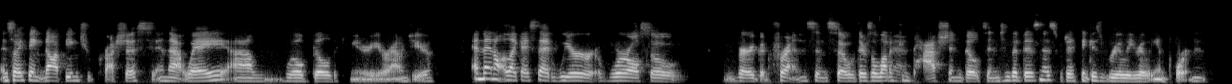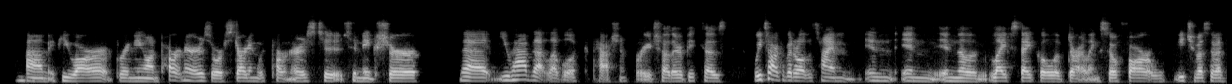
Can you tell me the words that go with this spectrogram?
and so I think not being too precious in that way um, will build a community around you. And then, like I said, we're we're also very good friends, and so there's a lot yeah. of compassion built into the business, which I think is really really important. Mm-hmm. Um, if you are bringing on partners or starting with partners to to make sure that you have that level of compassion for each other, because we talk about it all the time in in in the life cycle of darling so far each of us have,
